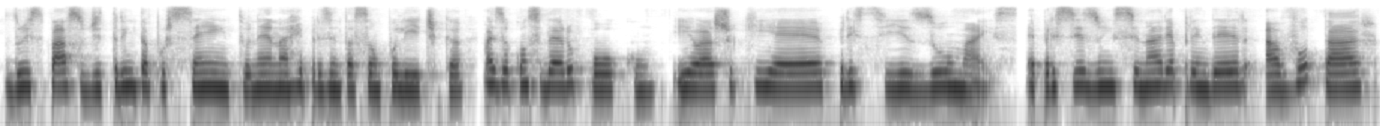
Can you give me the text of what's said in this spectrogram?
do espaço de 30% né, na representação política, mas eu considero pouco e eu acho que é preciso mais. É preciso ensinar e aprender a votar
